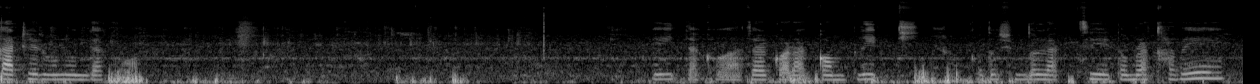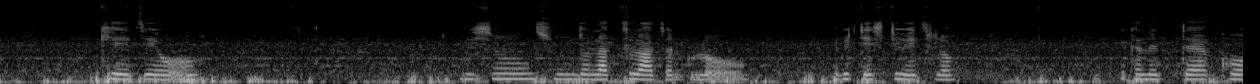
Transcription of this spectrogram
কাঠের উনুন, দেখো। এই দেখো আচার করা কমপ্লিট কত সুন্দর লাগছে, তোমরা খাবে, খেয়ে যেও। ভীষণ সুন্দর লাগছিল আচারগুলো। খুবই টেস্টি হয়েছিল। এখানে দেখো,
